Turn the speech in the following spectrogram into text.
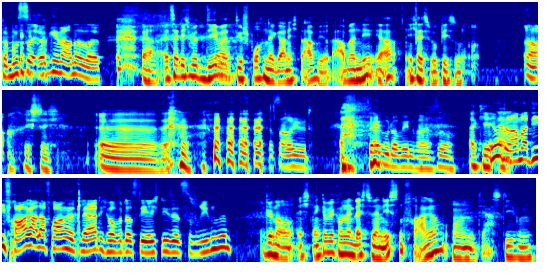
Da muss da irgendjemand anderer sein. Ja, als hätte ich mit David ja. gesprochen, der gar nicht da wäre. Aber nee, ja, ich heiße wirklich so. Ja, richtig. Äh, sau gut. Sehr gut auf jeden Fall. So. Okay. Jo, ähm, dann haben wir die Frage aller Fragen geklärt. Ich hoffe, dass die echt diese jetzt zufrieden sind. Genau. Ich denke, wir kommen dann gleich zu der nächsten Frage. Und ja, Steven,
